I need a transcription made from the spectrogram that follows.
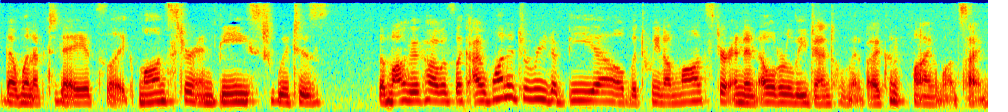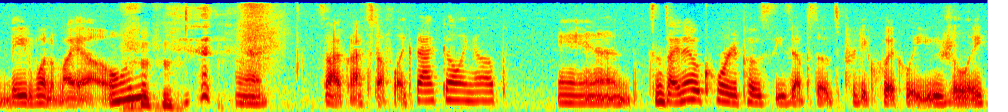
that went up today. It's like Monster and Beast, which is the mangaka was like, I wanted to read a BL between a monster and an elderly gentleman, but I couldn't find one, so I made one of my own. and so I've got stuff like that going up. And since I know Corey posts these episodes pretty quickly usually,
